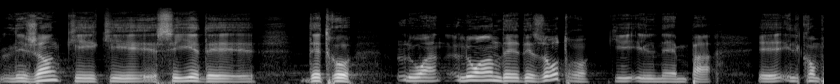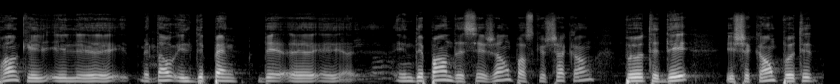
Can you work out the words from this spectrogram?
les gens qui, qui essayaient d'être loin, loin des, autres qu'ils n'aiment pas. Et il comprend qu'il il, maintenant il dépend, de, de ces gens parce que chacun peut aider et chacun peut être-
